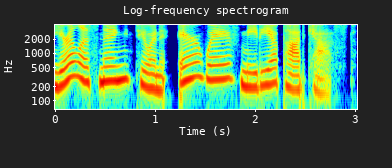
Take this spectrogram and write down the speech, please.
You're listening to an Airwave Media Podcast.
